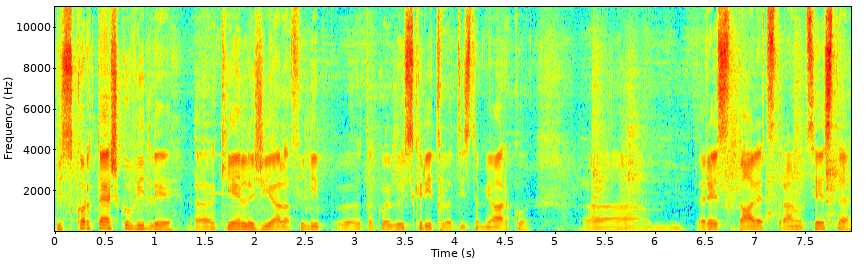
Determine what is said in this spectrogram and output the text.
bi skoraj težko videli, uh, kje leži Ala Filip, uh, tako je bil skrit v tistem jarku. Uh, res daleč stran od ceste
